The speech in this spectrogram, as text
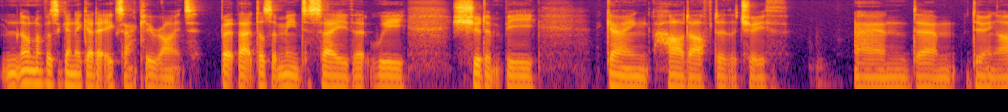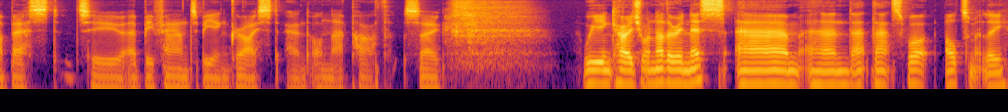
none of us are going to get it exactly right, but that doesn't mean to say that we shouldn't be going hard after the truth and um, doing our best to uh, be found to be in Christ and on that path. So we encourage one another in this, um, and that, that's what ultimately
